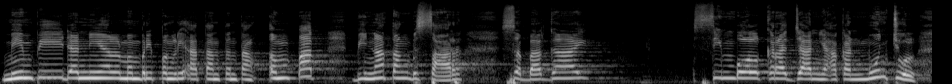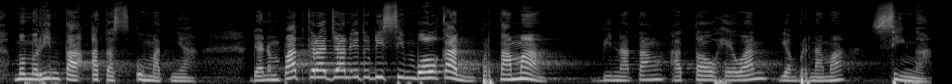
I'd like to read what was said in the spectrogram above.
Mimpi Daniel memberi penglihatan tentang empat binatang besar sebagai simbol kerajaan yang akan muncul memerintah atas umatnya. Dan empat kerajaan itu disimbolkan. Pertama, binatang atau hewan yang bernama singa.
